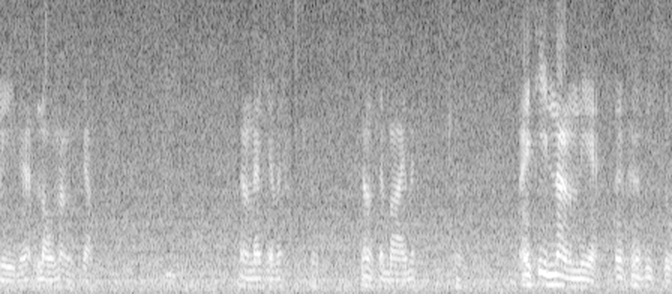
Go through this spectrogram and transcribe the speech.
มีนะลองนั่งครับ นั่งได้ใช่ไหมครับนั่งสบายไหมครับไอ้ที่นั่งเนี่ยเป็นเครื่องพิสู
